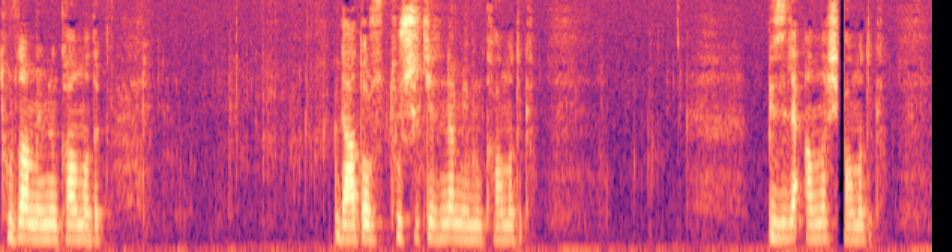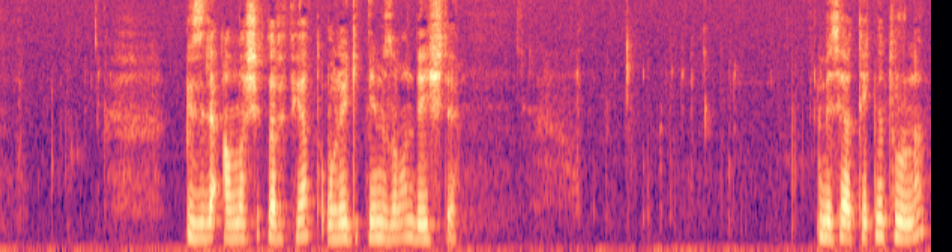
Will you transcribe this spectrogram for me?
Turdan memnun kalmadık. Daha doğrusu tur şirketinden memnun kalmadık. Biz ile anlaşık kalmadık. Biz ile anlaştıkları fiyat oraya gittiğimiz zaman değişti. Mesela tekne turuna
